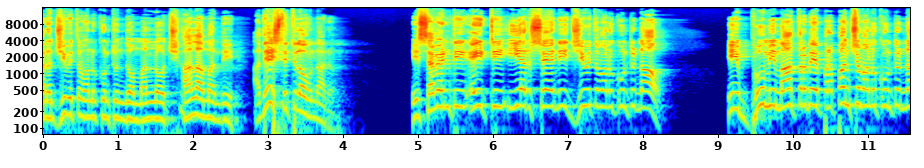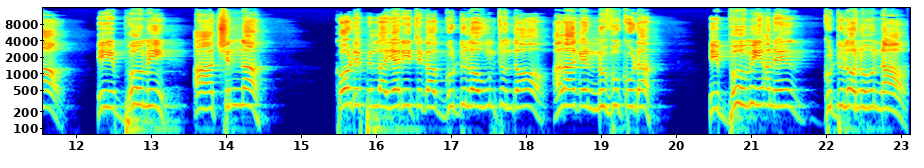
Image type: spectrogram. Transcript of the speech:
తన జీవితం అనుకుంటుందో మనలో చాలామంది అదే స్థితిలో ఉన్నారు. ఈ సెవెంటీ ఎయిటీ ఇయర్సే నీ జీవితం అనుకుంటున్నావు? ఈ భూమి మాత్రమే ప్రపంచం అనుకుంటున్నావు? ఈ భూమి ఆ చిన్న కోడి పిల్ల ఏ రీతిగా గుడ్డులో ఉంటుందో అలాగే నువ్వు కూడా ఈ భూమి అనే గుడ్డులో నువ్వు ఉన్నావు.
